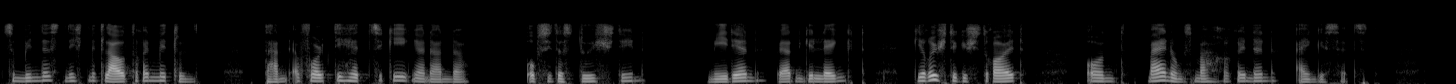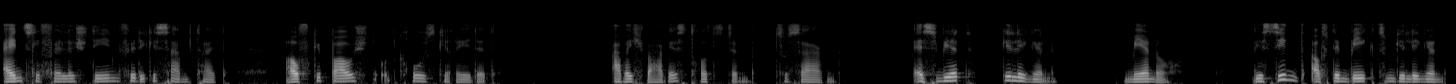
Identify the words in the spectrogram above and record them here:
Zumindest nicht mit lauteren Mitteln. Dann erfolgt die Hetze gegeneinander. Ob sie das durchstehen? Medien werden gelenkt, Gerüchte gestreut und Meinungsmacherinnen eingesetzt. Einzelfälle stehen für die Gesamtheit, aufgebauscht und groß geredet. Aber ich wage es trotzdem zu sagen. Es wird gelingen. Mehr noch. Wir sind auf dem Weg zum Gelingen.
